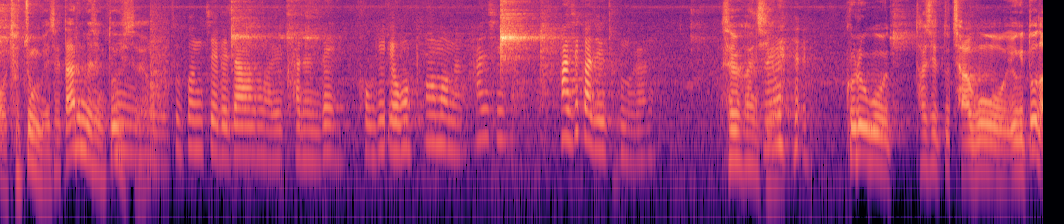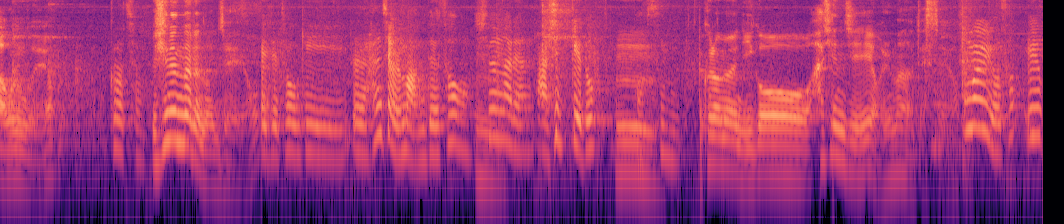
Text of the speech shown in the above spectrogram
어, 저쪽 매장, 다른 매장 또 있어요? 음, 두 번째 매장을 가는데 거기 영업 포함하면 1시? 1시까지 근무를 하는 새벽 1시요? 네. 그러고 다시 또 자고 여기 또 나오는 거예요? 그렇죠 쉬는 날은 언제예요? 이제 저기를 한 지 얼마 안 돼서 쉬는 날이 한 아쉽게도 음. 없습니다 그러면 이거 하신 지 얼마나 됐어요? 26? 7?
